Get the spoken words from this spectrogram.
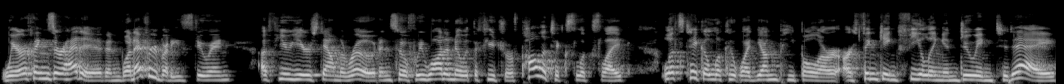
where things are headed and what everybody's doing a few years down the road. And so if we want to know what the future of politics looks like, let's take a look at what young people are, are thinking, feeling, and doing today.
